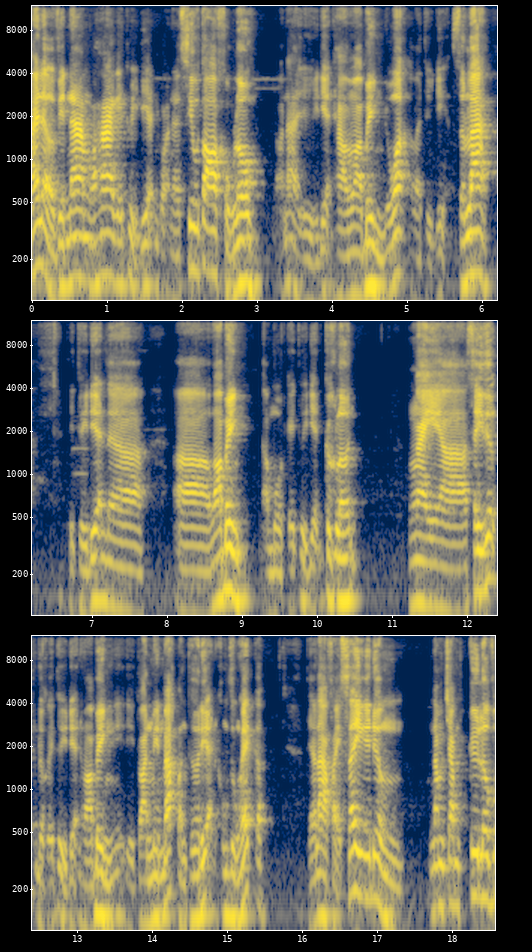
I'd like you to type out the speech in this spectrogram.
hay là ở Việt Nam có hai cái thủy điện gọi là siêu to khổng lồ đó là thủy điện Hào Hòa Bình đúng không ạ? Và thủy điện Sơn La. Thì thủy điện uh, uh, Hòa Bình là một cái thủy điện cực lớn. Ngày uh, xây dựng được cái thủy điện Hòa Bình ý, thì toàn miền Bắc còn thừa điện không dùng hết cơ. Thế là phải xây cái đường 500 kV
